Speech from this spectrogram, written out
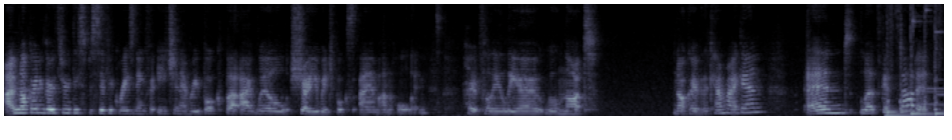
I'm not going to go through the specific reasoning for each and every book but I will show you which books I am unhauling. Hopefully Leo will not knock over the camera again and let's get started.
